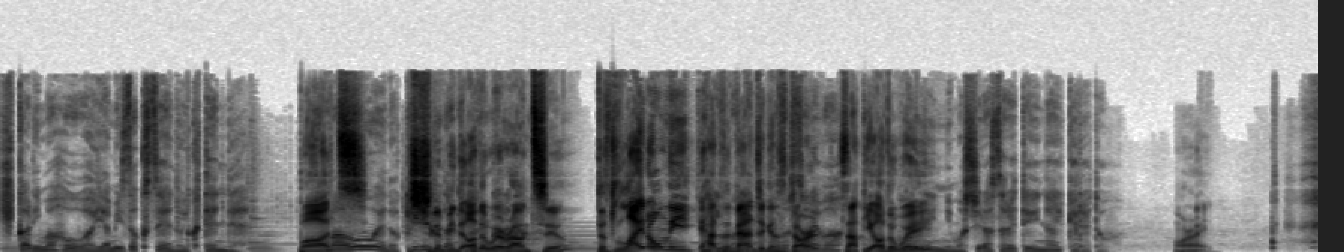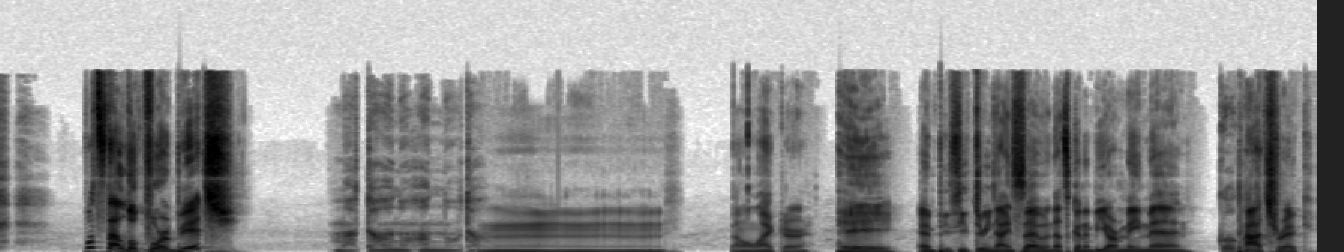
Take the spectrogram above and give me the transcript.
光魔法は闇属性の行く点で But 魔王への it 切り shouldn't be 札 the に other な way る around too. Does light only have 今の advantage ところ against それ dark? は It's not the other 本 way. 人にも知らされていないけれど All right. What's that look for, bitch? またあの反応だ Mm, I don't like her. Hey, NPC 397. That's gonna be our main man, 午後 Patrick.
